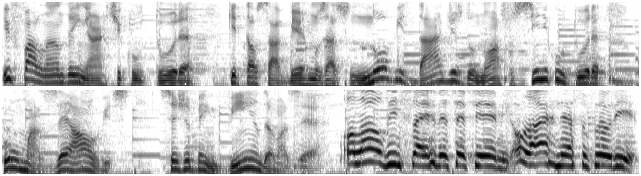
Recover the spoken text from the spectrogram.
E falando em arte e cultura, que tal sabermos as novidades do nosso Cinecultura com Mazé Alves? Seja bem-vinda, Mazé. Olá, ouvintes da RBC FM. Olá, Ernesto Fleury.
